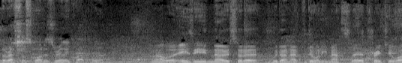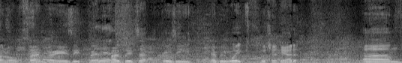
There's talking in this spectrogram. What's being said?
the rest of the squad was really quite poor. Well, easy. No sort of. We don't have to do any maths there. Three, two, one, all the same. Very easy. Brilliant. Hopefully, it's that easy every week, which I doubt it. Um,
